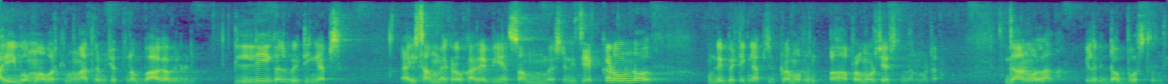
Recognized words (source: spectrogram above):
ఐబొమ్మ వరకు మాత్రమే చెప్తున్నా బాగా వినండి. ఇల్లీగల్ బెట్టింగ్ యాప్స్ ఐ సమ్ ఎక్కడో కరేబియన్ సమ్ వెస్ట్ ఇండీస్ ఎక్కడ ఉండో ఉండే బెట్టింగ్ యాప్స్ని ప్రమోషన్ ప్రమోట్ చేస్తుంది అనమాట దానివల్ల వీళ్ళకి డబ్బు వస్తుంది.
